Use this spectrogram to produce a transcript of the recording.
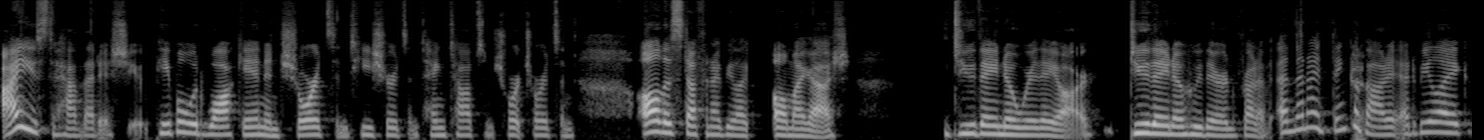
I used to have that issue. People would walk in in shorts and t-shirts and tank tops and short shorts and all this stuff and I'd be like, "Oh my gosh, do they know where they are? Do they know who they're in front of?" And then I'd think Yeah. about it. I'd be like,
